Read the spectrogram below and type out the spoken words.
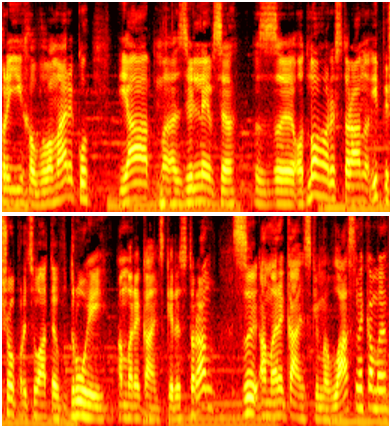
приїхав в Америку. Я е, звільнився з одного ресторану і пішов працювати в другий американський ресторан з американськими власниками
